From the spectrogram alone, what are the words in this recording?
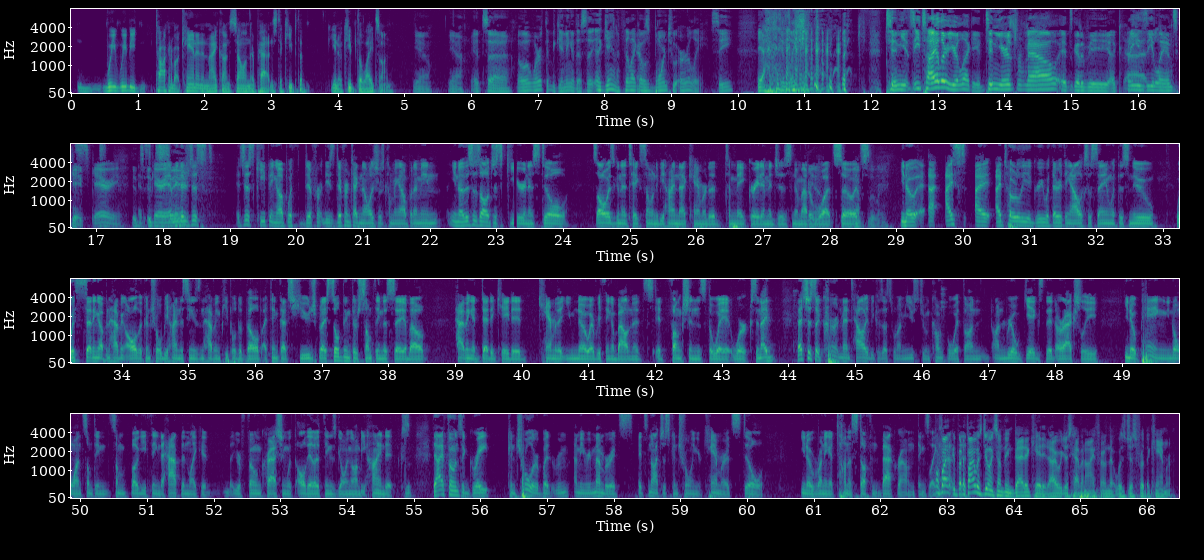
we we'd be talking about Canon and Nikon selling their patents to keep the, you know, keep the lights on. Yeah, yeah. It's uh. Well, we're at the beginning of this again. I feel like I was born too early. See, Yeah. Like, like ten years. See, Tyler, you're lucky. Ten years from now, it's going to be a crazy God, landscape. It's scary. It's It's, scary. I mean, there's just it's just keeping up with different these different technologies coming out. But I mean, you know, this is all just gear, and it's still it's always going to take someone behind that camera to to make great images, no matter Yeah, what. So it's absolutely. you know, I I I totally agree with everything Alex is saying with this new with setting up and having all the control behind the scenes and having people develop. I think that's huge, but I still think there's something to say about having a dedicated camera that you know everything about and it's it functions the way it works. And I that's just a current mentality because that's what I'm used to and comfortable with on on real gigs that are actually you know paying. You don't want something some buggy thing to happen like it, your phone crashing with all the other things going on behind it because the iPhone's a great controller, but rem- I mean remember it's it's not just controlling your camera; it's still you know running a ton of stuff in the background and things like If I- that. but if I was doing something dedicated, I would just have an iPhone that was just for the camera.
